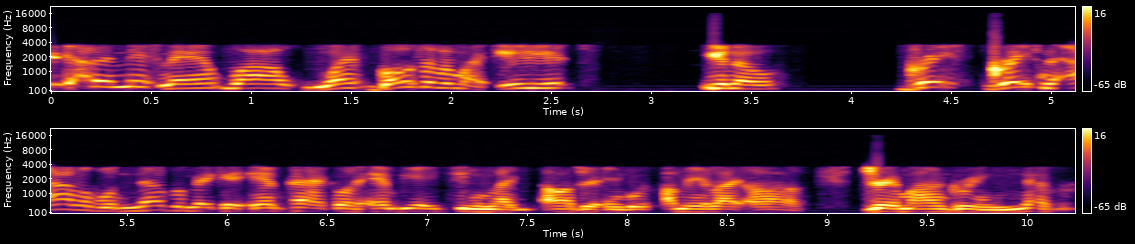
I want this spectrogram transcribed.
you gotta admit, man, while one, both of them are idiots, you know, Grace, Grayson Allen will never make an impact on an NBA team like Andre Iguodala. I mean, like uh, Draymond Green. Never.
